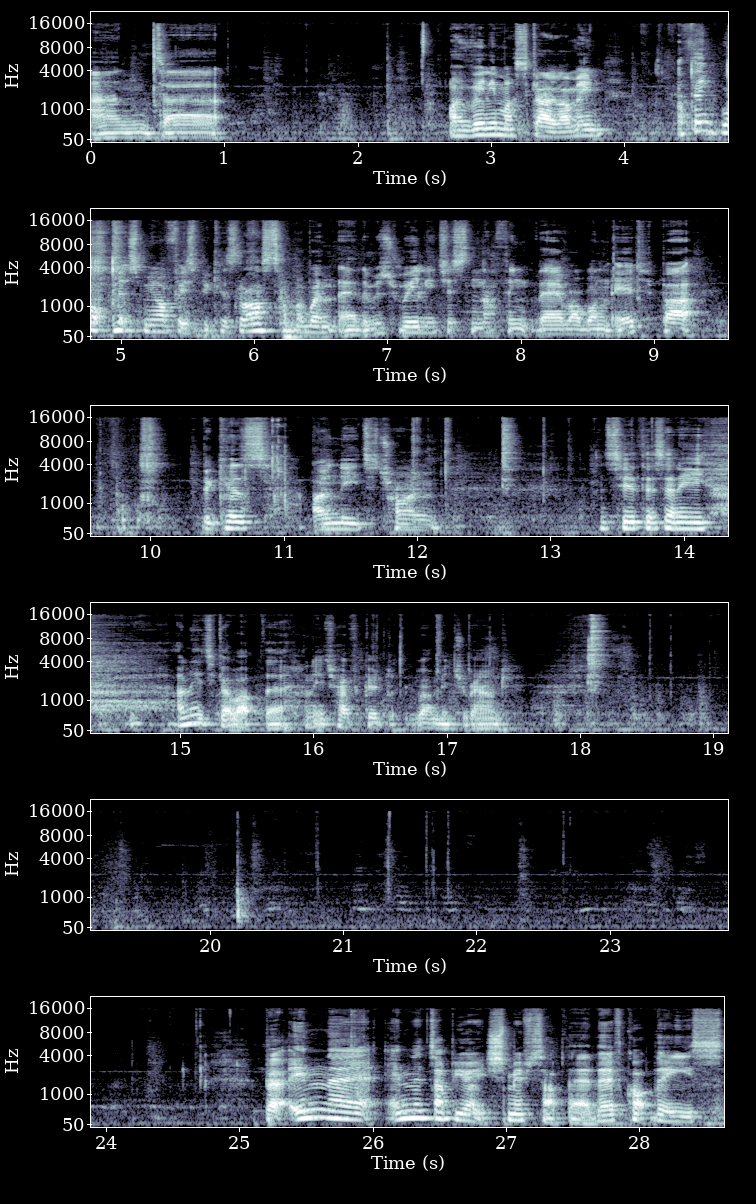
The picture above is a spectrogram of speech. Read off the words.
and uh, I really must go. I mean, I think what puts me off is because last time I went there, there was really just nothing there I wanted, but because I need to try and, see if there's any, I need to go up there. I need to have a good rummage around. But in the in the WH Smiths up there, they've got these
